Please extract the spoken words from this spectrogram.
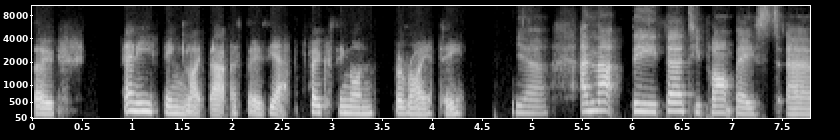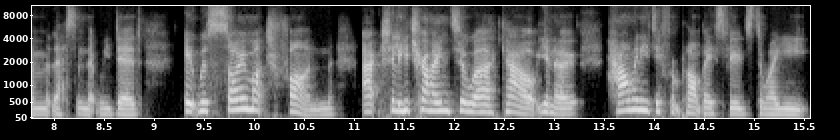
So anything like that, I suppose, yeah, focusing on variety. Yeah. And that the 30 plant based um, lesson that we did, it was so much fun actually trying to work out, you know, how many different plant based foods do I eat?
